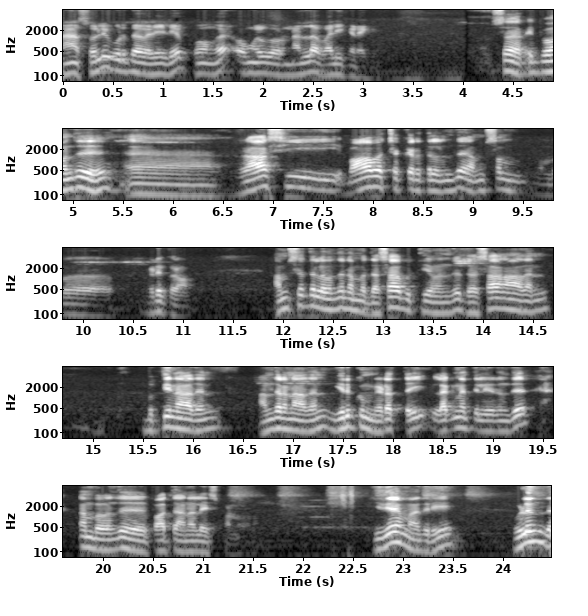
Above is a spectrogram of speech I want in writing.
நான் சொல்லி கொடுத்த வழியிலே போங்க. உங்களுக்கு ஒரு நல்ல வழி கிடைக்கும். சார் இப்போ வந்து ராசி பாவ சக்கரத்துலேருந்து அம்சம் நம்ம எடுக்கிறோம். அம்சத்தில் வந்து நம்ம தசாபுத்தியை வந்து தசாநாதன் புத்திநாதன் அந்தரநாதன் இருக்கும் இடத்தை லக்னத்திலிருந்து நம்ம வந்து பார்த்து அனலைஸ் பண்ணுவோம். இதே மாதிரி விழுந்த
